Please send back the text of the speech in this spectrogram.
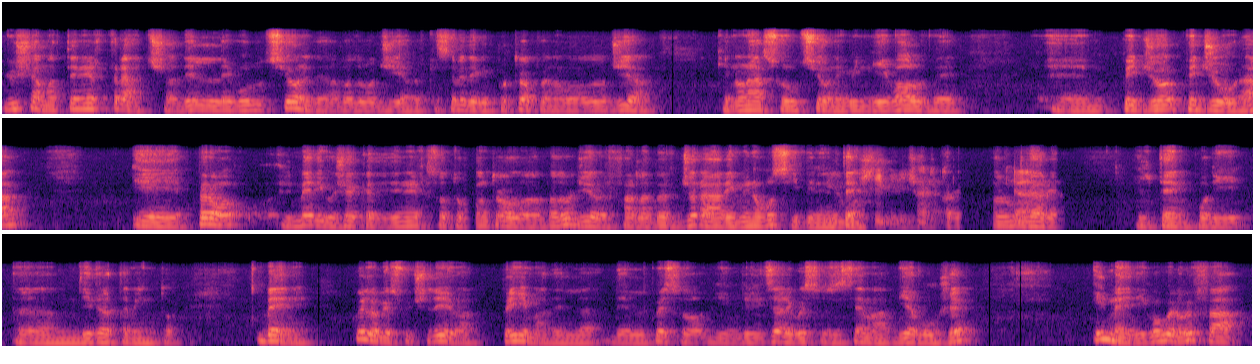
riusciamo a tenere traccia dell'evoluzione della patologia, perché sapete che purtroppo è una patologia che non ha soluzione, quindi evolve, eh, peggior, peggiora, e, però il medico cerca di tenere sotto controllo la patologia per farla peggiorare il meno possibile nel tempo, certo. per prolungare certo. il tempo di, eh, di trattamento. Bene, quello che succedeva prima del, del questo, di utilizzare questo sistema via voce, il medico quello che fa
